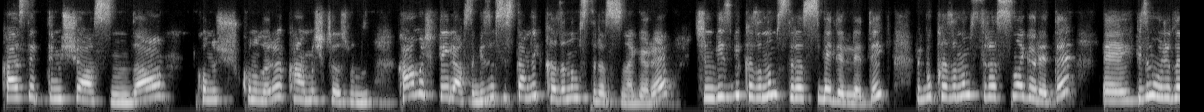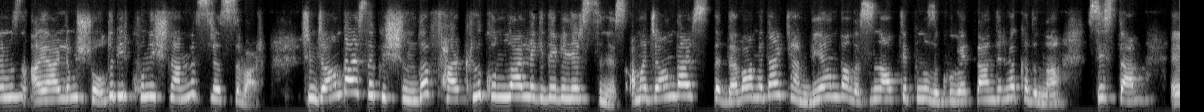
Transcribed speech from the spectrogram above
Kastettiğim şu aslında konuş konuları karmaşık çalışmamız. Karmaşık değil aslında bizim sistemdeki kazanım sırasına göre. Şimdi biz bir kazanım sırası belirledik ve bu kazanım sırasına göre de e, bizim hocalarımızın ayarlamış olduğu bir konu işlenme sırası var. Şimdi can ders akışında farklı konularla gidebilirsiniz ama can derste devam ederken bir yandan da sizin altyapınızı kuvvetlendirmek adına sistem e,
